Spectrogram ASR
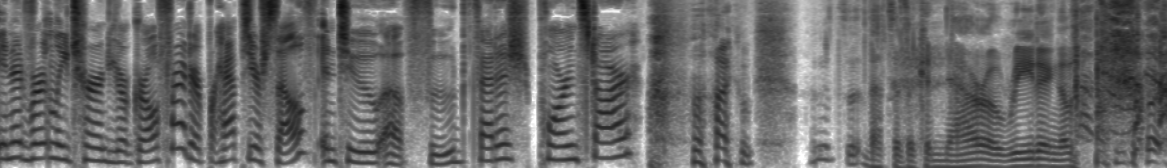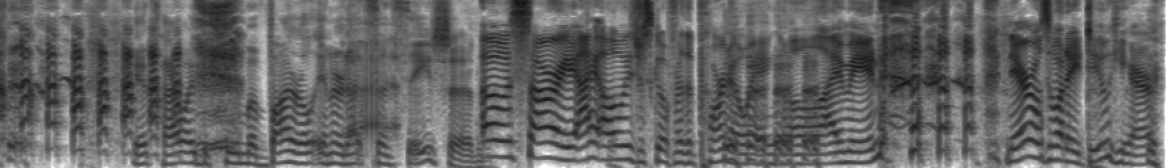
inadvertently turned your girlfriend or perhaps yourself into a food fetish porn star. That's like a narrow reading of. it. it's how I became a viral internet uh, sensation. Oh, sorry. I always just go for the porno angle. I mean, narrow's what I do here.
